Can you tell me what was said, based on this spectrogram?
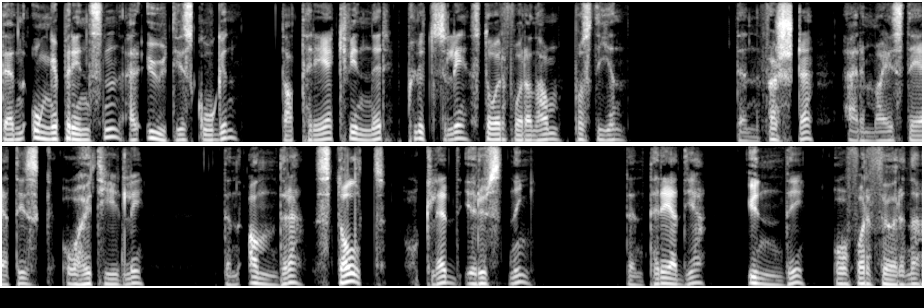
Den unge prinsen er ute i skogen da tre kvinner plutselig står foran ham på stien. Den første er majestetisk og høytidelig, den andre stolt og kledd i rustning, den tredje yndig og forførende.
